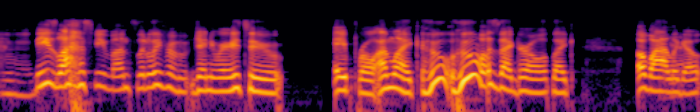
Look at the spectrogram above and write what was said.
Mhm. these last few months, literally from January to April, I'm like, who who was that girl like a while Yeah. ago?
